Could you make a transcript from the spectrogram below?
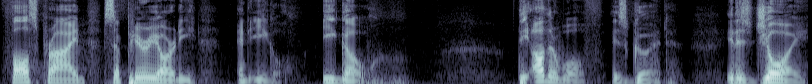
false pride, superiority, and ego. Ego. The other wolf is good. It is joy,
